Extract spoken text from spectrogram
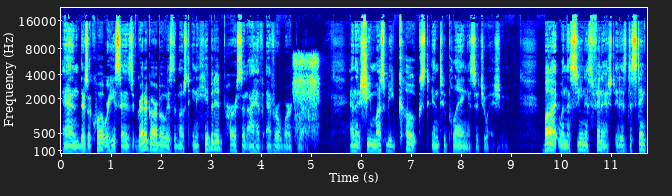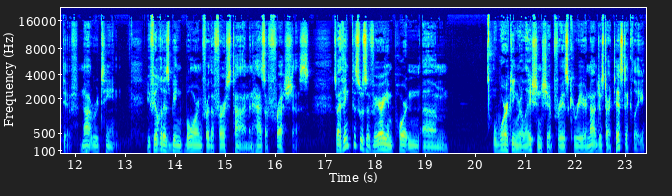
And there's a quote where he says, Greta Garbo is the most inhibited person I have ever worked with, and that she must be coaxed into playing a situation. But when the scene is finished, it is distinctive, not routine. You feel it as being born for the first time and has a freshness. So I think this was a very important um, working relationship for his career, not just artistically,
